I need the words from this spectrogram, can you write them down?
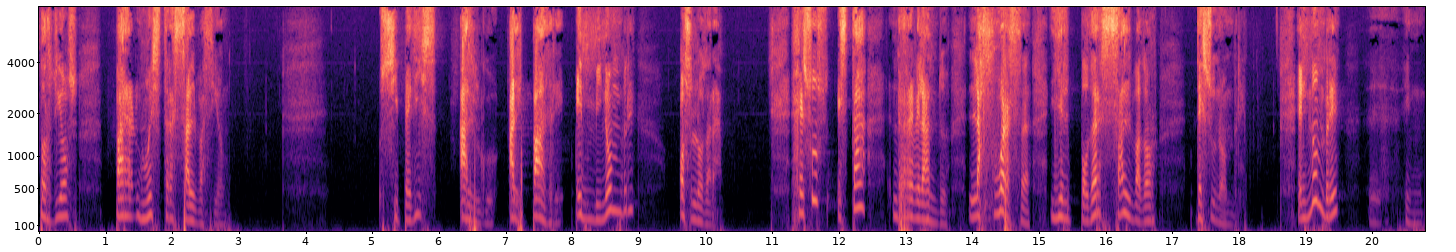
por Dios para nuestra salvación. Si pedís algo al Padre en mi nombre, os lo dará. Jesús está revelando la fuerza y el poder salvador de su nombre. El nombre, eh, en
